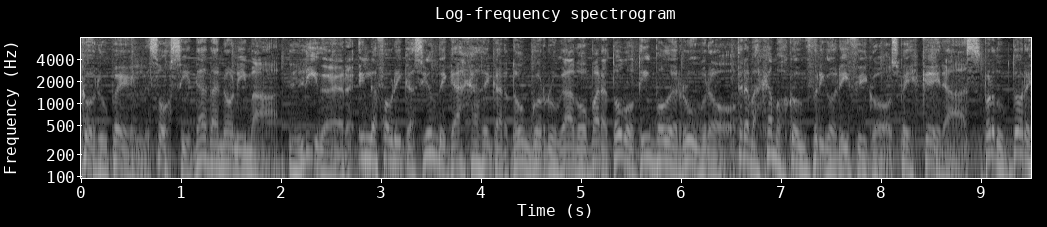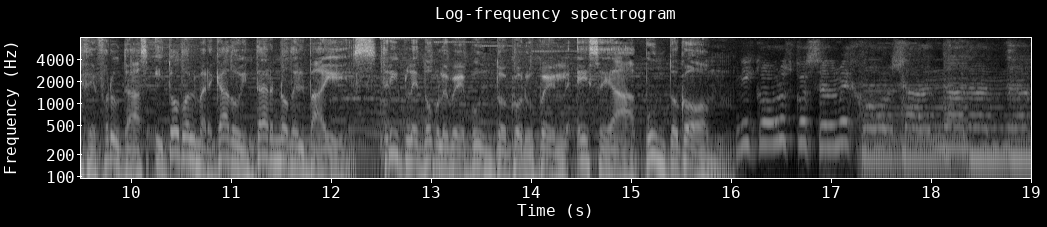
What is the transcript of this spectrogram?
Corupel, Sociedad Anónima, líder en la fabricación de cajas de cartón corrugado para todo tipo de rubro. Trabajamos con frigoríficos, pesqueras, productores de frutas y todo el mercado interno del país. www.corupelsa.com Nico Brusco es el mejor, ya na na na.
